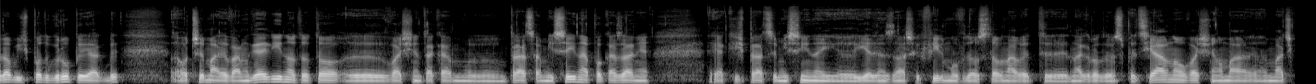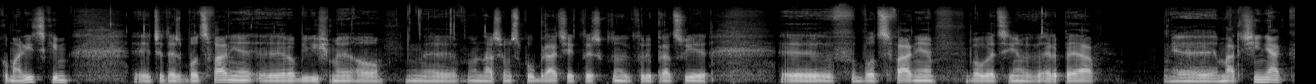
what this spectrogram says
robić podgrupy jakby oczyma Ewangelii, no to to właśnie taka praca misyjna, pokazanie jakiejś pracy misyjnej. Jeden z naszych filmów dostał nawet nagrodę specjalną właśnie o Maćku Malickim, czy też Botswanie. Robiliśmy o naszym współbracie, który pracuje w Botswanie, obecnie w RPA, Marciniak.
